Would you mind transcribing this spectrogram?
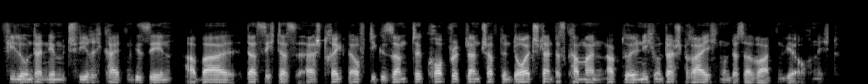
viele Unternehmen mit Schwierigkeiten gesehen. Aber dass sich das erstreckt auf die gesamte Corporate-Landschaft in Deutschland, das kann man aktuell nicht unterstreichen und das erwarten wir auch nicht.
